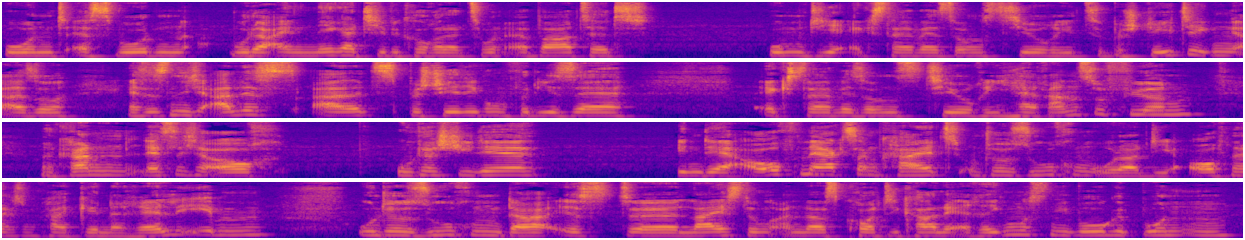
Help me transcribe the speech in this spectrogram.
Und es wurden, wurde eine negative Korrelation erwartet, um die Extraversionstheorie zu bestätigen. Also es ist nicht alles als Bestätigung für diese Extraversionstheorie heranzuführen. Man kann letztlich auch Unterschiede in der Aufmerksamkeit untersuchen oder die Aufmerksamkeit generell eben untersuchen. Da ist äh, Leistung an das kortikale Erregungsniveau gebunden.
